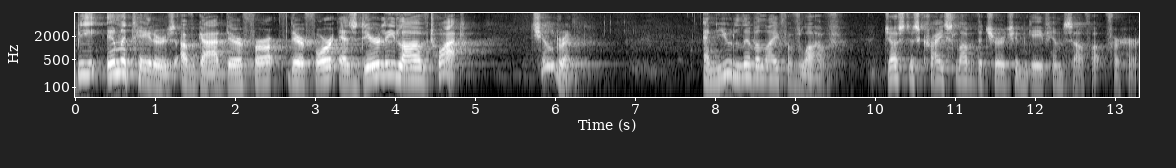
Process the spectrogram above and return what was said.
be imitators of God, therefore, therefore as dearly loved what? Children. And you live a life of love, just as Christ loved the church and gave himself up for her.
